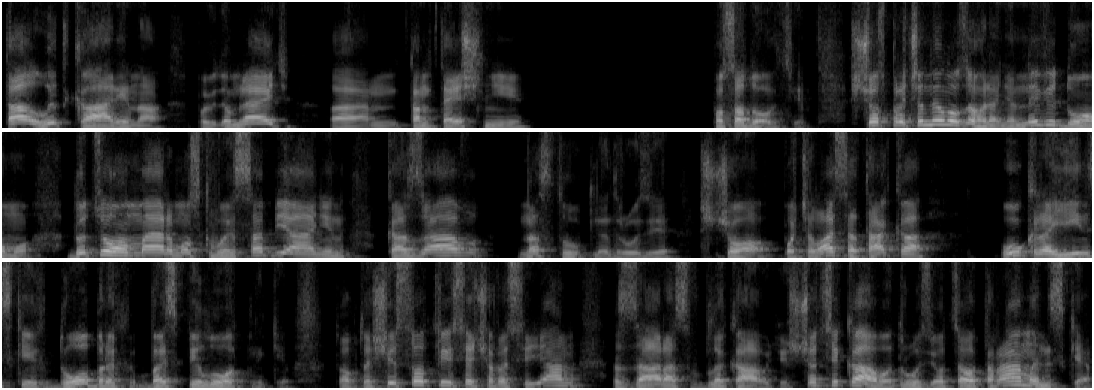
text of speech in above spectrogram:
та Литкаріна. Повідомляють е, тамтешні. Посадовці, що спричинило загоряння, невідомо. До цього мер Москви Сабянін казав наступне, друзі: що почалася атака українських добрих безпілотників. Тобто 600 тисяч росіян зараз в блекауті. Що цікаво, друзі, оце от Раменське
